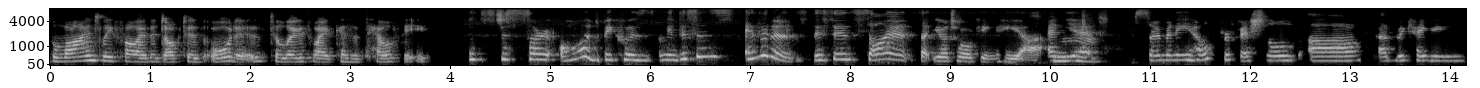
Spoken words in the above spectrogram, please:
blindly follow the doctor's orders to lose weight because it's healthy it's just so odd because I mean this is evidence, this is science that you're talking here, and mm. yet so many health professionals are advocating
